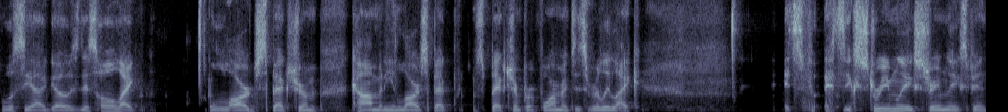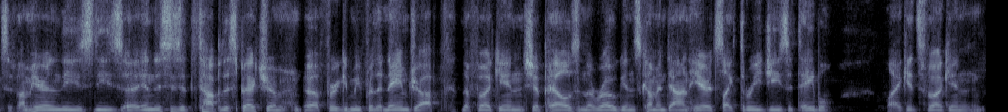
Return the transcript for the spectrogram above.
we'll see how it goes. This whole like large spectrum comedy and large spec- spectrum performance is really like it's it's extremely extremely expensive. I'm hearing these these uh, and this is at the top of the spectrum. Uh, forgive me for the name drop. The fucking Chappelles and the Rogans coming down here. It's like three G's a table. Like it's fucking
